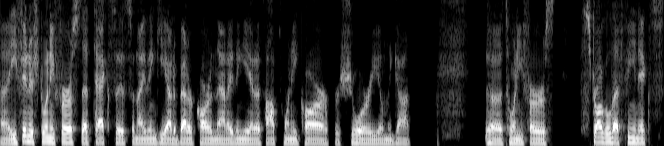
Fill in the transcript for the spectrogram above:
Uh, he finished 21st at Texas, and I think he had a better car than that. I think he had a top 20 car for sure. He only got uh, 21st. Struggled at Phoenix,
